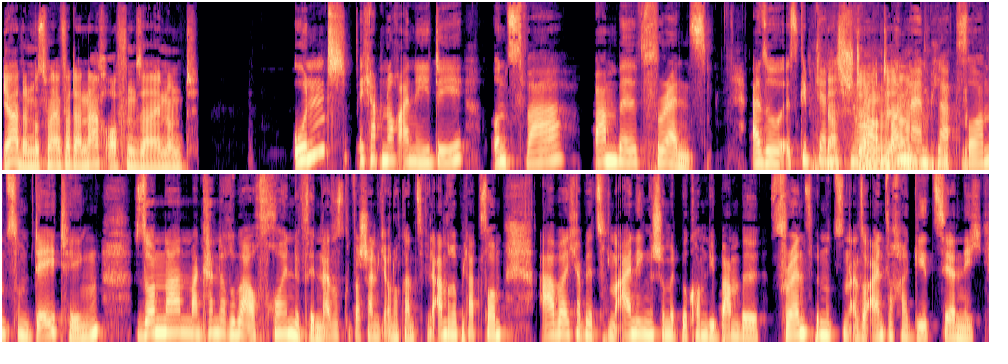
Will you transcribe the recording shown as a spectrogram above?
ja, dann muss man einfach danach offen sein und Und ich habe noch eine Idee und zwar Bumble Friends. Also es gibt ja Das nicht stimmt, nur ja. Online-Plattformen zum Dating, sondern man kann darüber auch Freunde finden. Also es gibt wahrscheinlich auch noch ganz viele andere Plattformen, aber ich habe jetzt von einigen schon mitbekommen, die Bumble Friends benutzen. Also einfacher geht's ja nicht,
